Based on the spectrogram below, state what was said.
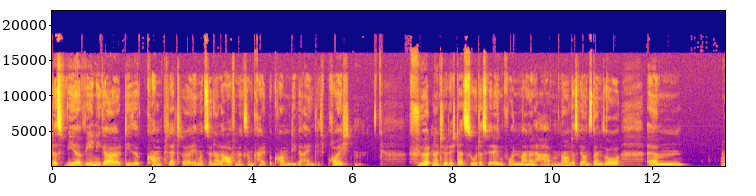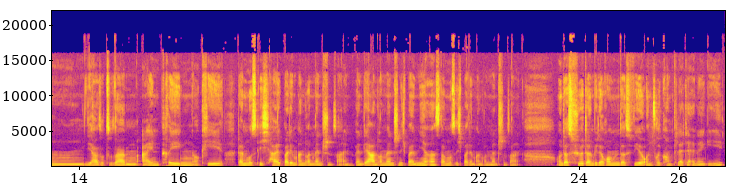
dass wir weniger diese komplette emotionale Aufmerksamkeit bekommen, die wir eigentlich bräuchten führt natürlich dazu, dass wir irgendwo einen Mangel haben ne? und dass wir uns dann so ähm, mm, ja sozusagen einprägen, okay, dann muss ich halt bei dem anderen Menschen sein. Wenn der andere Mensch nicht bei mir ist, dann muss ich bei dem anderen Menschen sein. Und das führt dann wiederum, dass wir unsere komplette Energie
